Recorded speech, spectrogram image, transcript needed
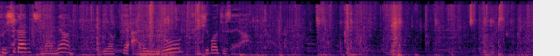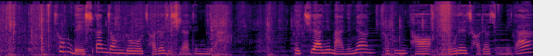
2시간 지나면 이렇게 아래 위로 뒤집어 주세요. 총 4시간 정도 절여주시면 됩니다. 배추 양이 많으면 조금 더 오래 절여줍니다.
